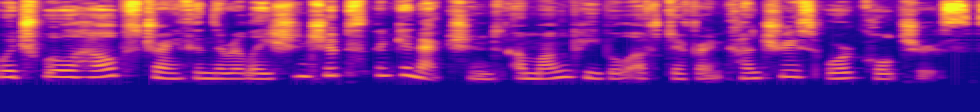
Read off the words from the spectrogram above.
which will help strengthen the relationships and connections among people of different countries or cultures.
